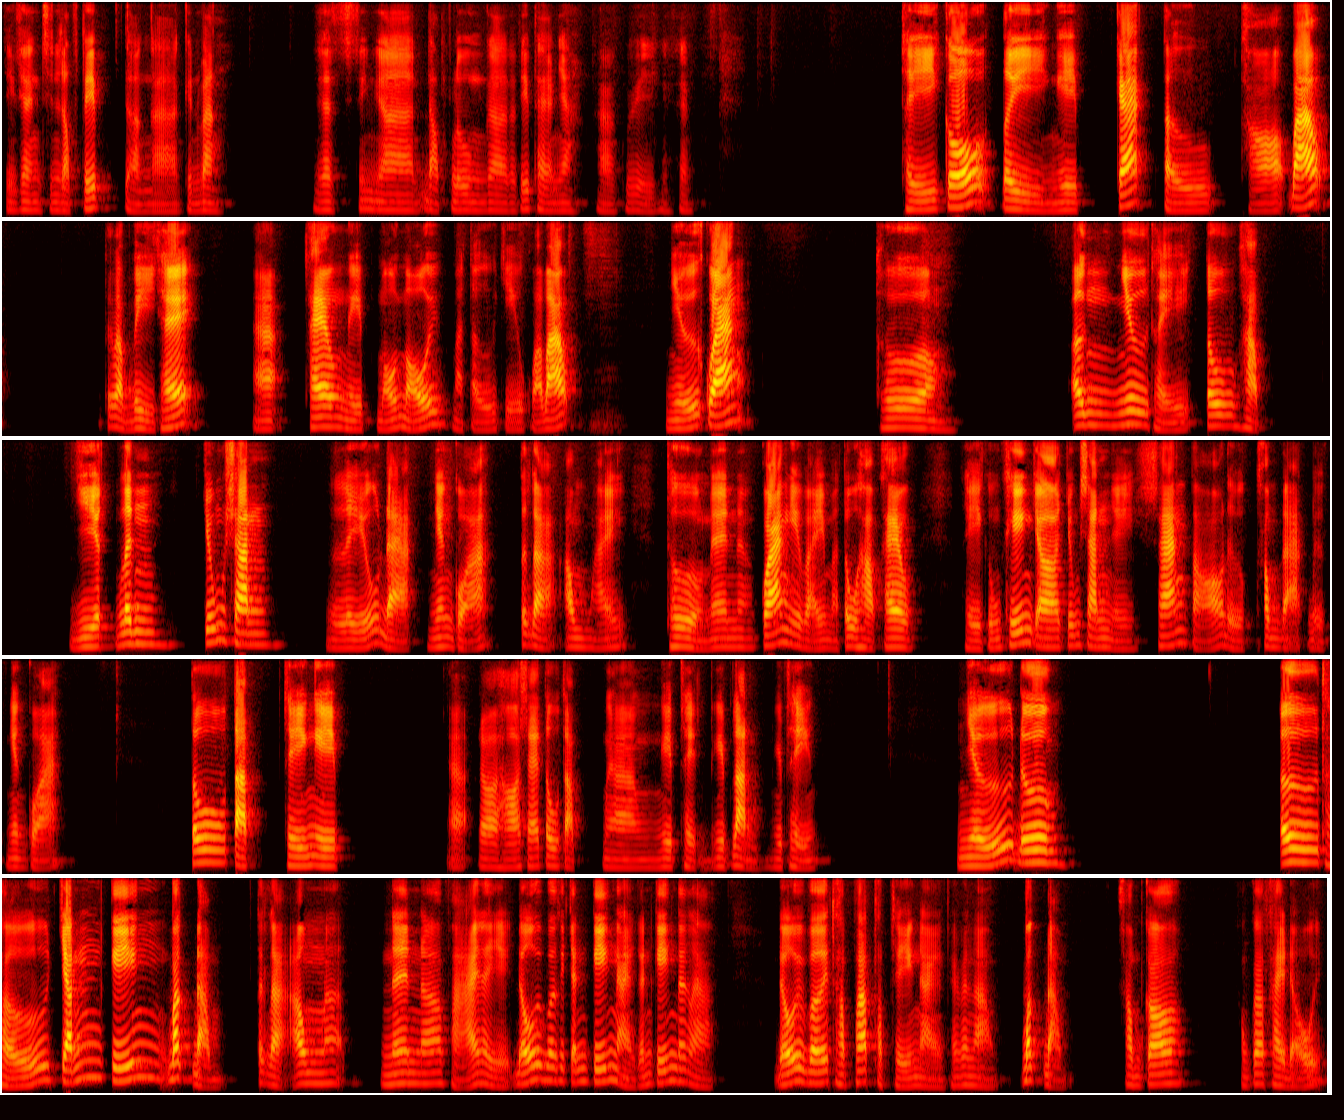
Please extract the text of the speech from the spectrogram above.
Thiên Sang xin đọc tiếp đoạn à, kinh văn. Xin à, đọc luôn à, tiếp theo nha. À, quý vị xem thị cố tùy nghiệp các tự thọ báo. Tức là vì thế à, theo nghiệp mỗi mỗi mà tự chịu quả báo. Nhữ quán thường ân như thị tu học. Diệt linh chúng sanh liễu đạt nhân quả. Tức là ông hãy thường nên quán như vậy mà tu học theo thì cũng khiến cho chúng sanh thì sáng tỏ được thông đạt được nhân quả. Tu tập thiện nghiệp. À, rồi họ sẽ tu tập à, nghiệp thiện nghiệp lành nghiệp thiện. Nhữ đương ư thử chánh kiến bất động. Tức là ông nó nên nó phải là gì? Đối với cái chánh kiến này chánh kiến tức là đối với thập pháp thập thiện này phải phải nào? Bất động không có không có thay đổi.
